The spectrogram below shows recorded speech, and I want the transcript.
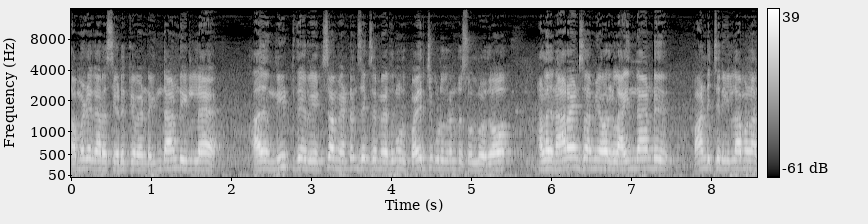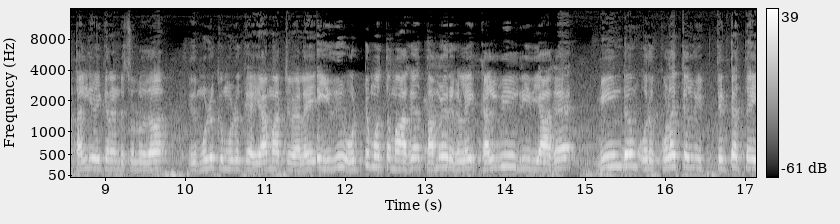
தமிழக அரசு எடுக்க வேண்டும். இந்த ஆண்டு இல்லை அது நீட் தேர்வு எக்ஸாம் என்ட்ரன்ஸ் எக்ஸாம் எடுத்து உங்களுக்கு பயிற்சி கொடுக்குறேன் என்று சொல்வதோ அல்லது நாராயணசாமி அவர்கள் ஐந்தாண்டு பாண்டிச்சேரி இல்லாமல் நான் தள்ளி வைக்கிறேன் என்று சொல்வதோ இது முழுக்க முழுக்க ஏமாற்று வேலை. இது ஒட்டுமொத்தமாக தமிழர்களை கல்வியில் ரீதியாக மீண்டும் ஒரு குலக்கல்வி திட்டத்தை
